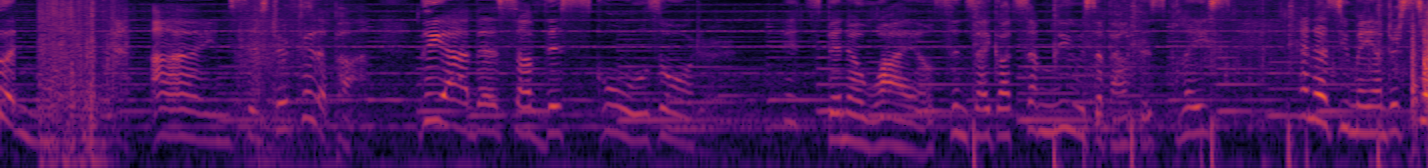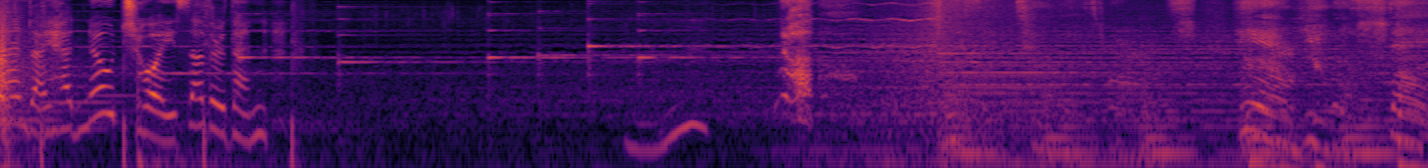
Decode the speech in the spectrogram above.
Good morning. I'm Sister Philippa, the abbess of this school's order. It's been a while since I got some news about this place, and as you may understand, I had no choice other than. Listen to these words. Here you will stay.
